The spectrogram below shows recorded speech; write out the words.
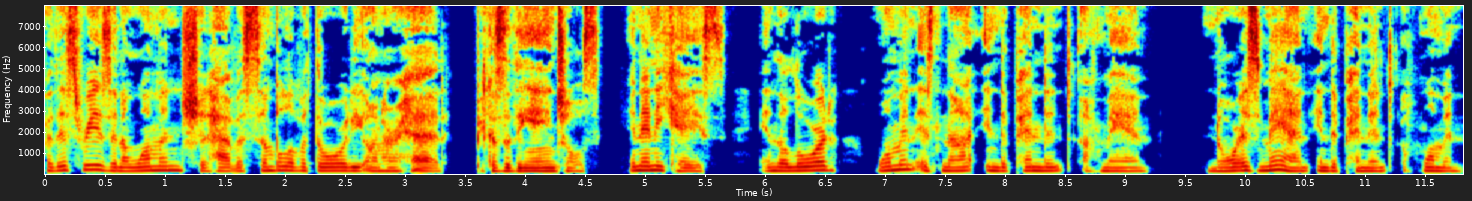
For this reason, a woman should have a symbol of authority on her head because of the angels. In any case, in the Lord, woman is not independent of man, nor is man independent of woman.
